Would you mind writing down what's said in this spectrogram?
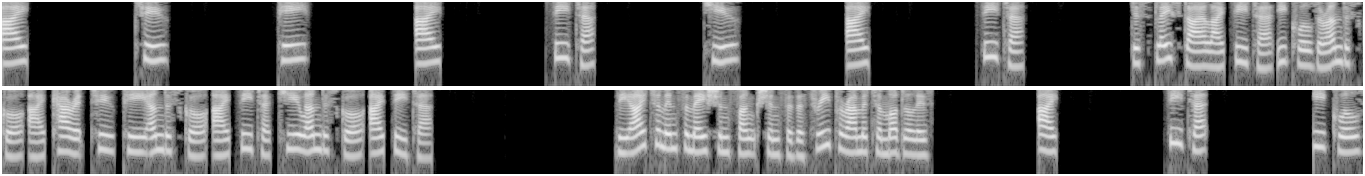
i 2 p i theta q i theta display style i theta equals or underscore i caret 2 p underscore i theta q underscore i theta. The item information function for the three parameter model is i theta equals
